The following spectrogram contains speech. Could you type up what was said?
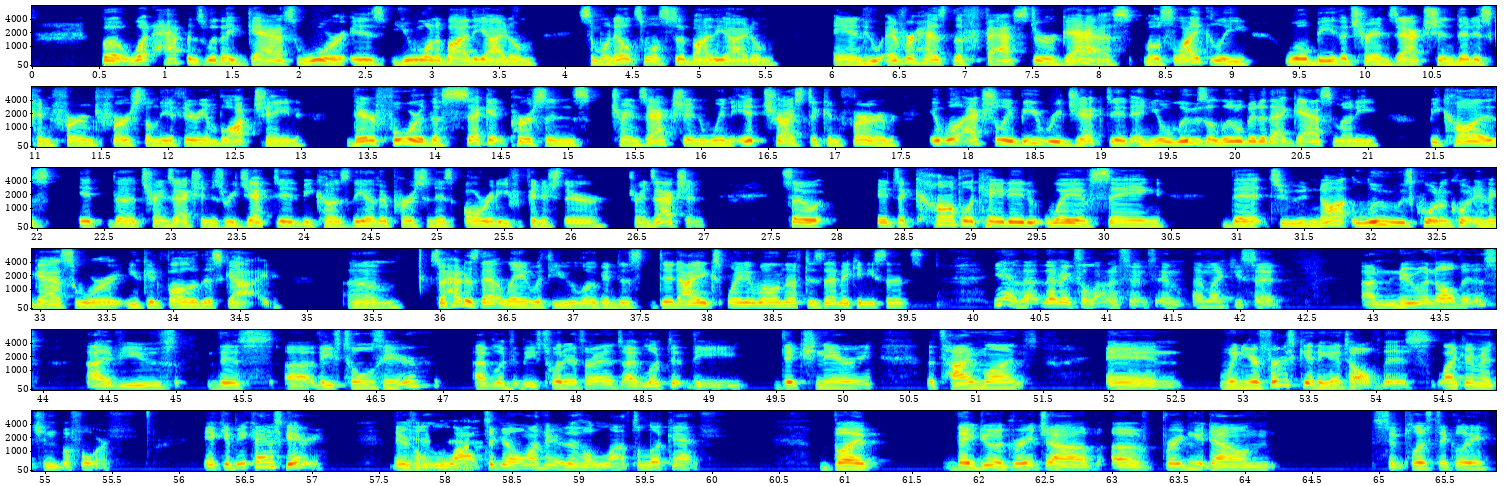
But what happens with a gas war is you want to buy the item, someone else wants to buy the item, and whoever has the faster gas most likely will be the transaction that is confirmed first on the Ethereum blockchain. Therefore, the second person's transaction, when it tries to confirm, it will actually be rejected and you'll lose a little bit of that gas money because it the transaction is rejected because the other person has already finished their transaction. So it's a complicated way of saying that to not lose quote unquote in a gas war, you can follow this guide. Um, so how does that land with you, Logan? Does did I explain it well enough? Does that make any sense? Yeah, that, that makes a lot of sense. And and like you said, I'm new in all this. I've used this uh, these tools here. I've looked at these Twitter threads. I've looked at the dictionary, the timelines, and when you're first getting into all of this, like I mentioned before, it can be kind of scary. There's yeah. a lot to go on here. There's a lot to look at, but they do a great job of breaking it down simplistically,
